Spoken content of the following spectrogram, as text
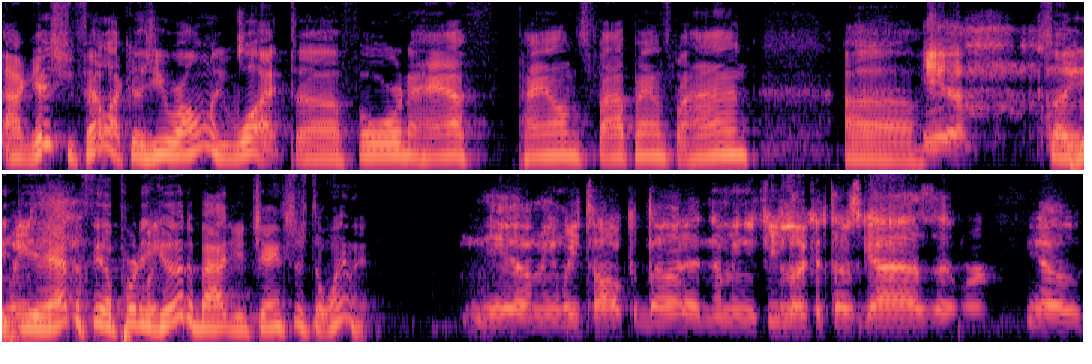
I guess you felt like because you were only what uh, four and a half pounds, five pounds behind. Uh, yeah. So I mean, you, we, you, had to feel pretty we, good about your chances to win it. Yeah, I mean, we talked about it, and I mean, if you look at those guys that were, you know,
